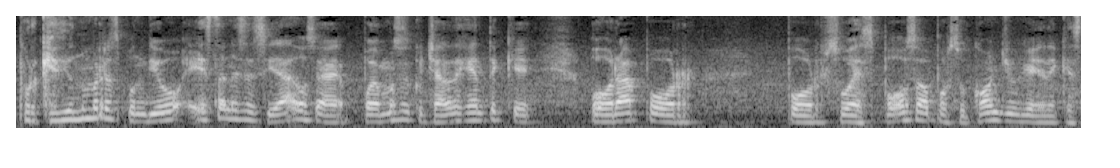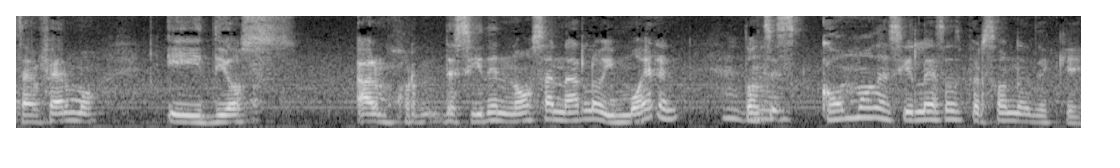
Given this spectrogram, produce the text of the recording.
¿por qué Dios no me respondió esta necesidad? O sea, podemos escuchar de gente que ora por, por su esposa o por su cónyuge, de que está enfermo, y Dios a lo mejor decide no sanarlo y mueren. Entonces, ¿cómo decirle a esas personas de que,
